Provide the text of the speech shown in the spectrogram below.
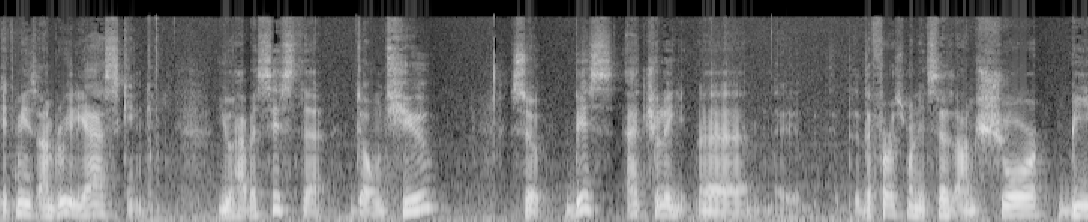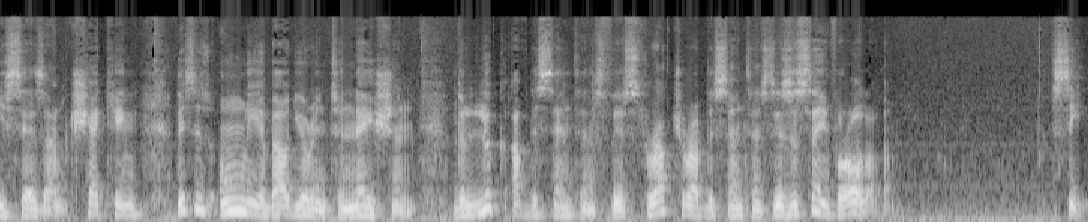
It means I'm really asking. You have a sister, don't you? So this actually, uh, the first one it says I'm sure, B says I'm checking. This is only about your intonation. The look of the sentence, the structure of the sentence is the same for all of them. C.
